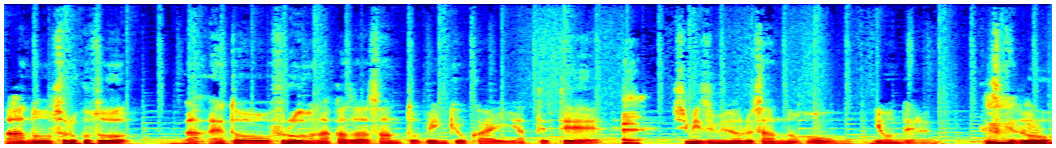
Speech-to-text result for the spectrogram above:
あのそれこそな、えっと、フローの中澤さんと勉強会やってて、え清水稔さんの本読んでるんですけど、うんうん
